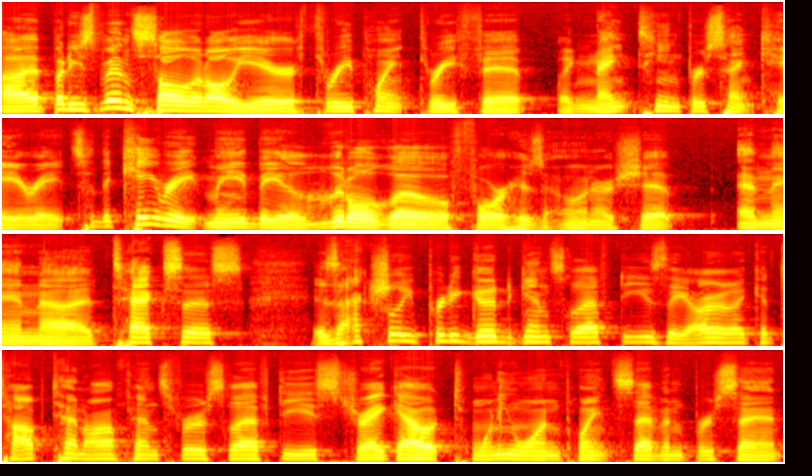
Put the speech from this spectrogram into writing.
Uh, but he's been solid all year, 3.3 FIP, like 19% K rate. So the K rate may be a little low for his ownership. And then uh, Texas is actually pretty good against lefties. They are like a top 10 offense versus lefties. Strikeout 21.7%.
